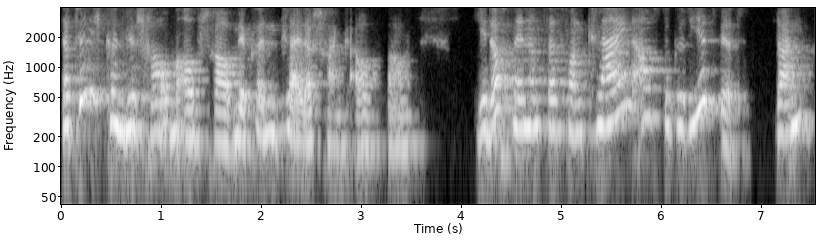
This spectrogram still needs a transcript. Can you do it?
Natürlich können wir Schrauben aufschrauben, wir können einen Kleiderschrank aufbauen. Jedoch, wenn uns das von klein auf suggeriert wird, dann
